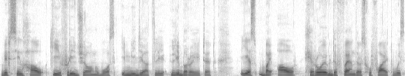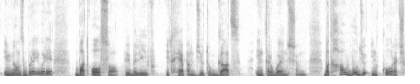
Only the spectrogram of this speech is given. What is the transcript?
We've seen how Kiev region was immediately liberated, yes, by our heroic defenders who fight with immense bravery, but also we believe it happened due to God's intervention. But how would you encourage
